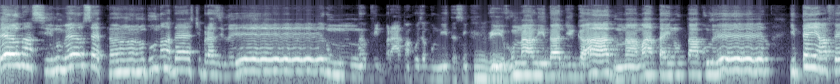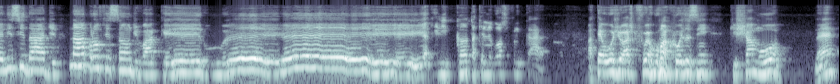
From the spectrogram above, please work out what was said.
Eu nasci no meu sertão do Nordeste brasileiro, um vibrato, uma coisa bonita assim. Uhum. Vivo na lida de gado, na mata e no tabuleiro, e tenho a felicidade na profissão de vaqueiro. Ei, ei, ei, aquele canto, aquele negócio, eu falei, cara, até hoje eu acho que foi alguma coisa assim que chamou né?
